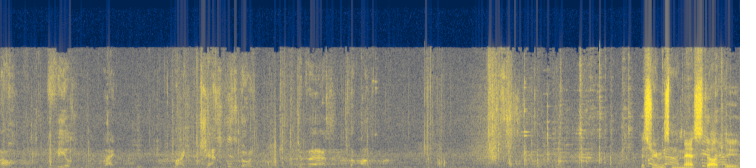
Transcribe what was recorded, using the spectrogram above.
Oh, it feels like my chest is going to burst. Oh, This room is my God, messed up, dude.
